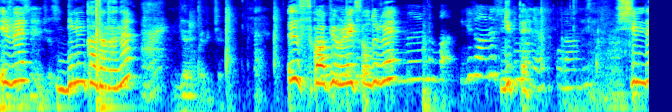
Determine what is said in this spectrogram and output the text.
Ve bunun kazananı Gerekmedikçe. Scorpion Rex olur ve Gitti. şimdi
